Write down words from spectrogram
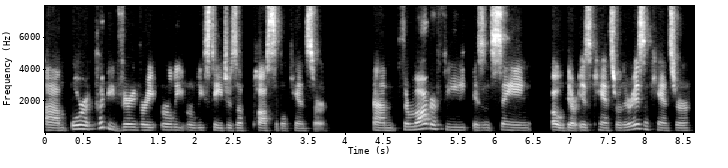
Um, or it could be very, very early, early stages of possible cancer. Um, thermography isn't saying, oh, there is cancer, there isn't cancer,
